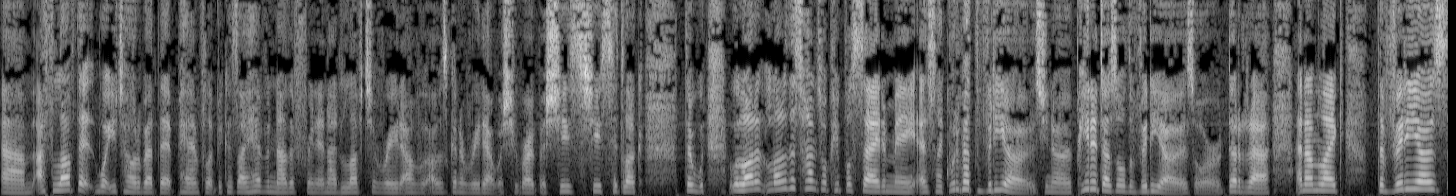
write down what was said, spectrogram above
Um, I love that what you told about that pamphlet because I have another friend and I'd love to read. I, I was going to read out what she wrote, but she's she said, look, the, a lot of a lot of the times what people say to me is like, what about the videos? You know, Peter does all the videos or da da da, and I'm like, the videos,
